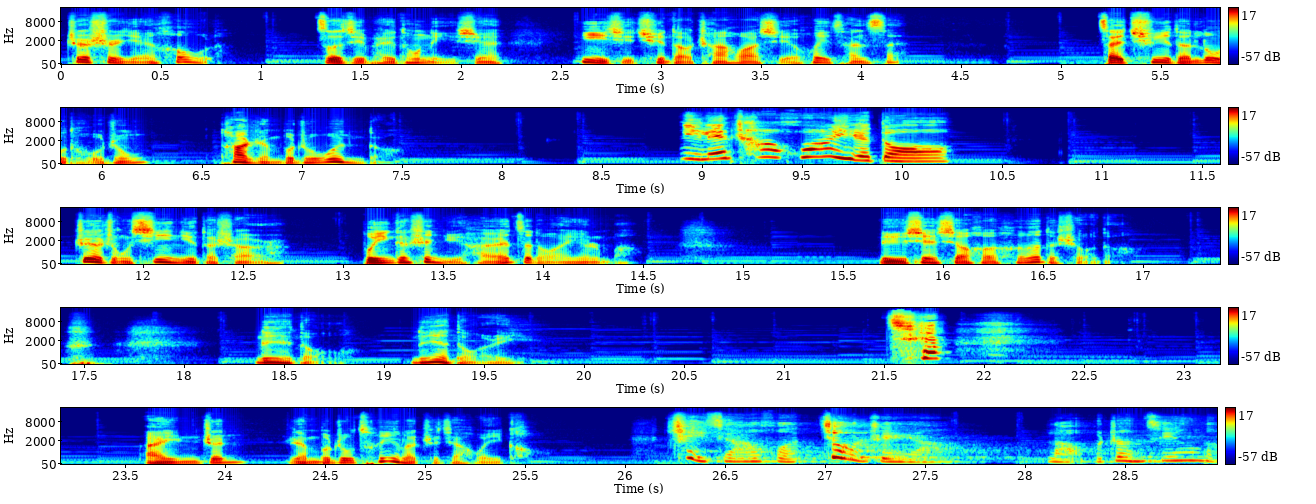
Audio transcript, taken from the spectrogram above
这事延后了。自己陪同李轩一起去到插花协会参赛，在去的路途中，他忍不住问道：“你连插花也懂？这种细腻的事儿，不应该是女孩子的玩意儿吗？”李炫笑呵呵的说道：“ 略懂，略懂而已。”切！艾云珍忍不住啐了这家伙一口：“这家伙就是这样，老不正经的。”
